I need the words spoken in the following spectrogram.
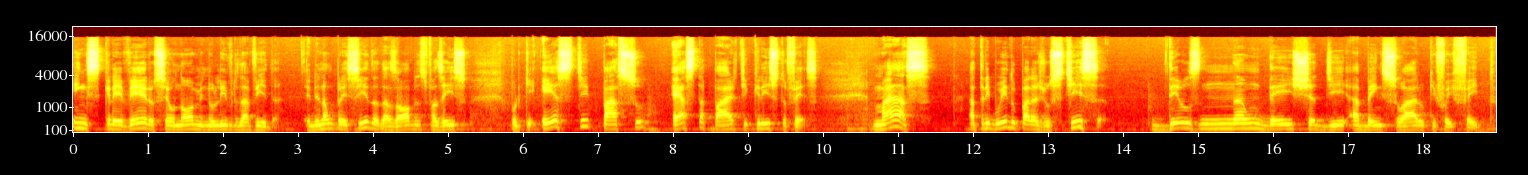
inscrever o seu nome no livro da vida. Ele não precisa das obras fazer isso, porque este passo, esta parte, Cristo fez. Mas, atribuído para a justiça, Deus não deixa de abençoar o que foi feito.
